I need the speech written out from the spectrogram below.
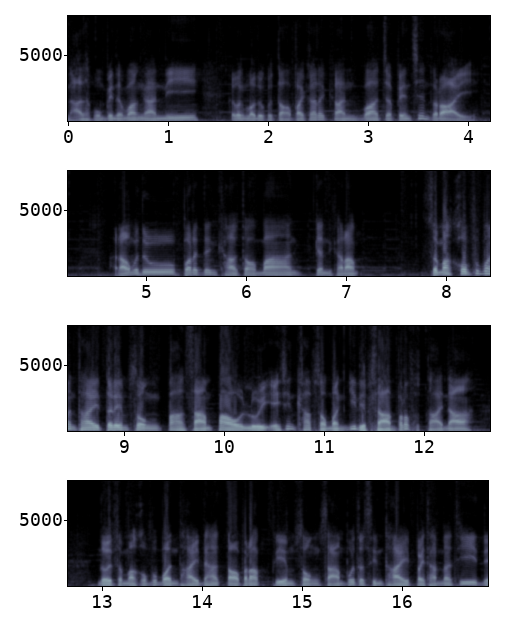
นะถ้าผมเป็นแต่ว่างานนี้ก็ต้องรอดูกันต่อไปก็แล้วกันว่าจะเป็นเช่นไร เรามาดูประเด็นข่าวต่อมากันครับ สมาคมฟุตบอลไทยเตรียมส่งป่าสามเปาลุยเอเชียนคัพ 2023 รอบสุดท้ายนะ โดยสมาคมฟุตบอลไทยนะฮะตอบรับเตรียมส่ง 3 ผู้ตัดสินไทยไปทำหน้าที่ใน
